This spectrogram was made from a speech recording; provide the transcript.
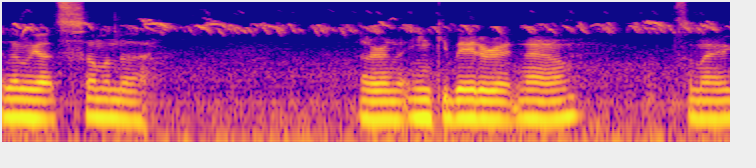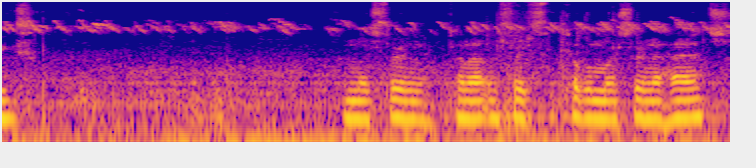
and then we got some of the that are in the incubator right now. Some eggs. And they're starting to come out. Looks like a couple more starting to hatch.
